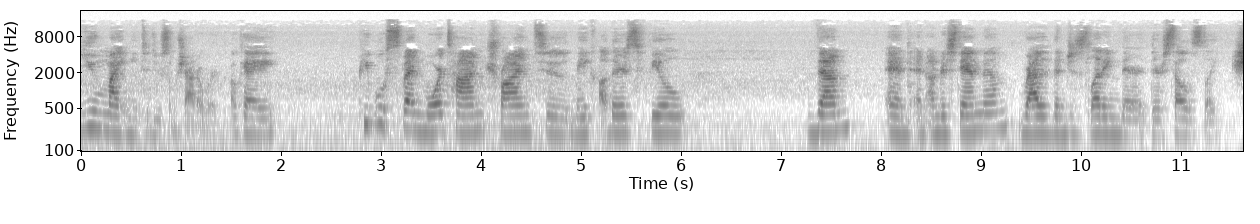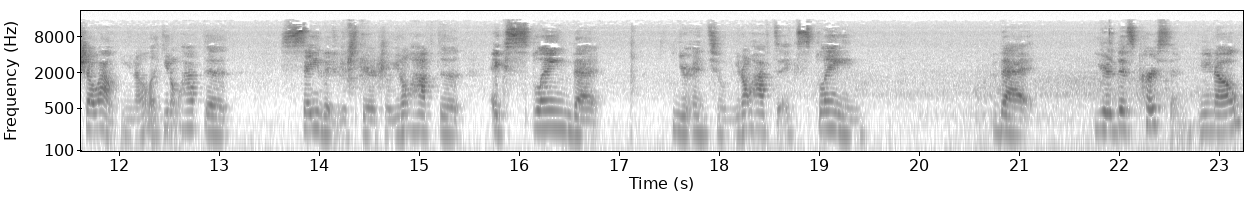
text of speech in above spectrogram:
you might need to do some shadow work, okay? People spend more time trying to make others feel them and and understand them rather than just letting their their selves like show out you know? Like you don't have to say that you're spiritual. You don't have to explain that you're in tune. You don't have to explain that you're this person you know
